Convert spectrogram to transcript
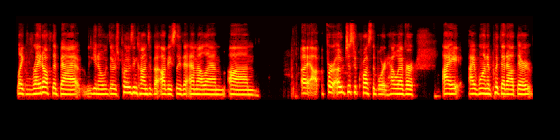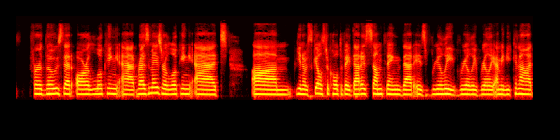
like right off the bat you know there's pros and cons of obviously the mlm um uh, for oh, just across the board. However, I I want to put that out there for those that are looking at resumes or looking at um you know skills to cultivate that is something that is really really really i mean you cannot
